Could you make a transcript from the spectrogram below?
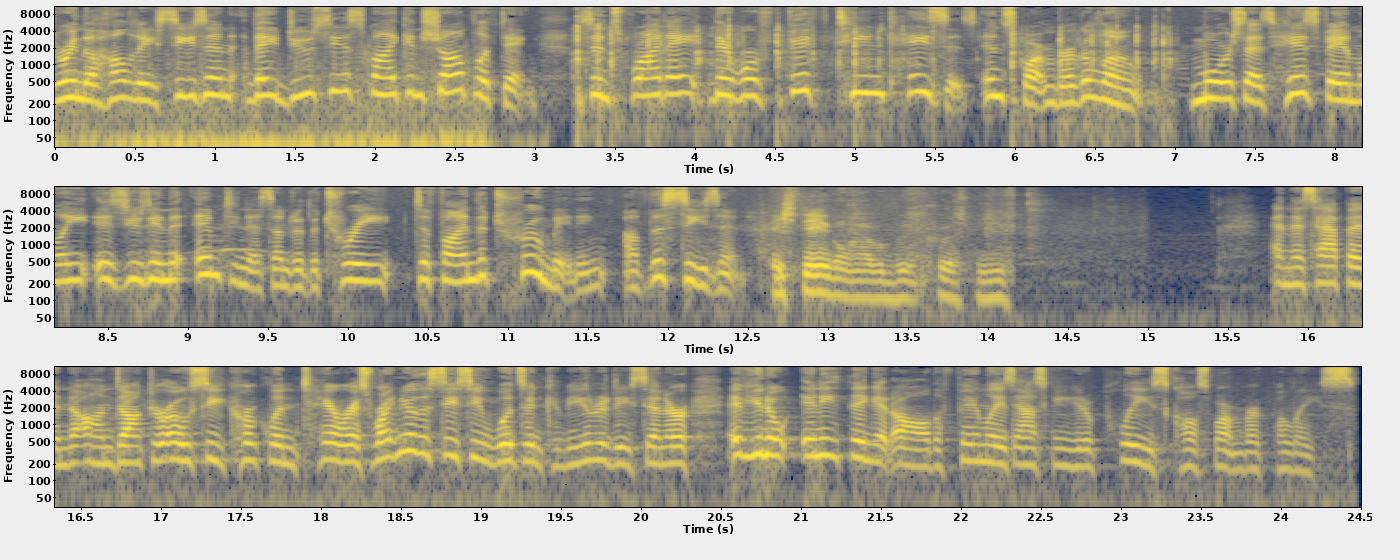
During the holiday season, they do see a spike in shoplifting. Since Friday, there were 15 cases in Spartanburg alone. Moore says his family is using the emptiness under the tree to find the true meaning of the season. They still gonna have a good Christmas. And this happened on Dr. O.C. Kirkland Terrace, right near the C.C. Woodson Community Center. If you know anything at all, the family is asking you to please call Spartanburg Police.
